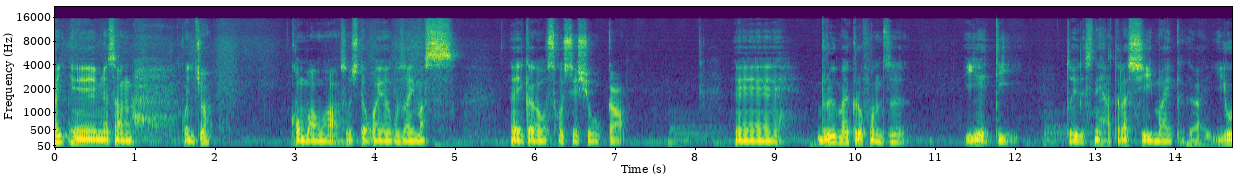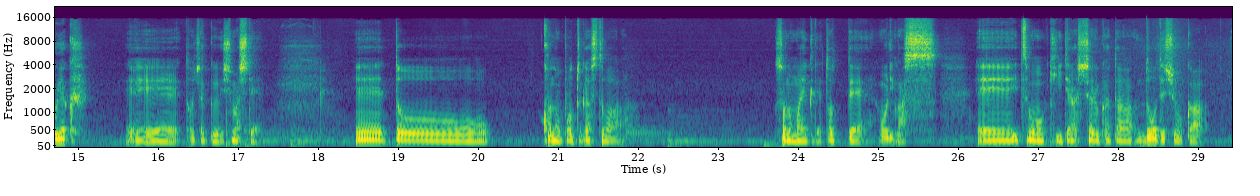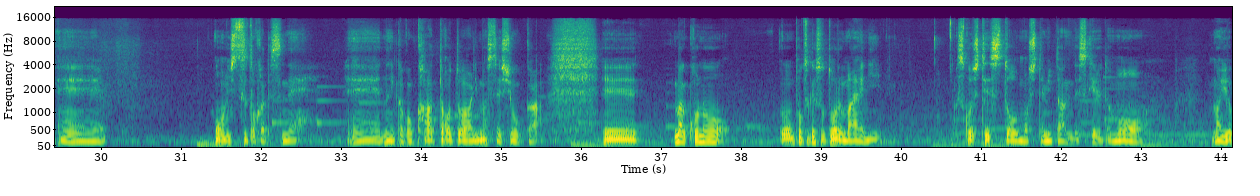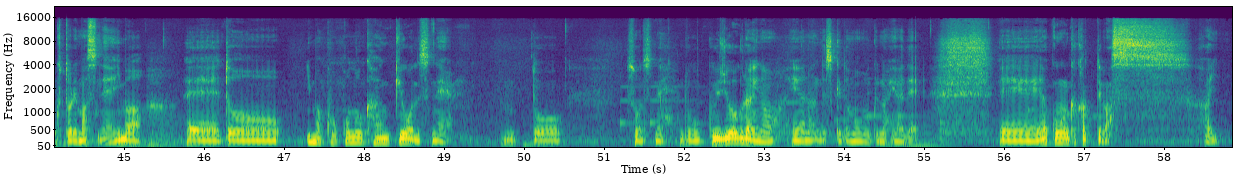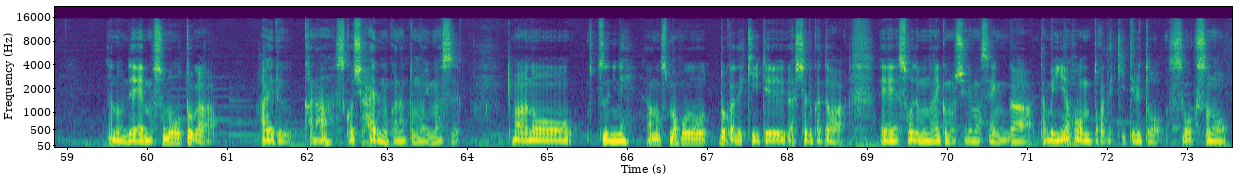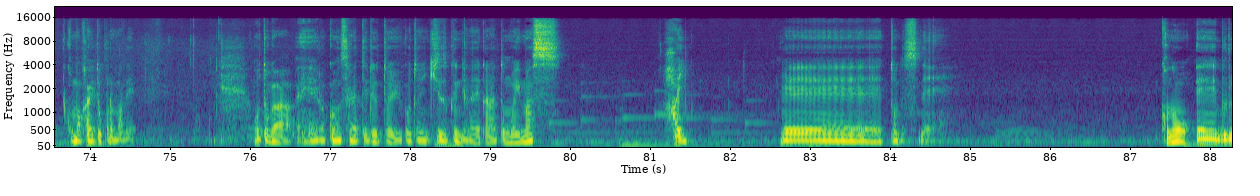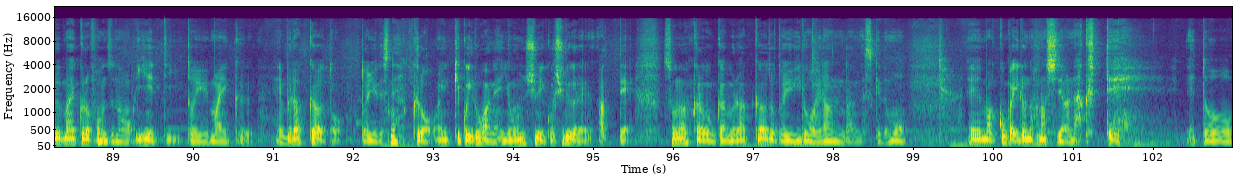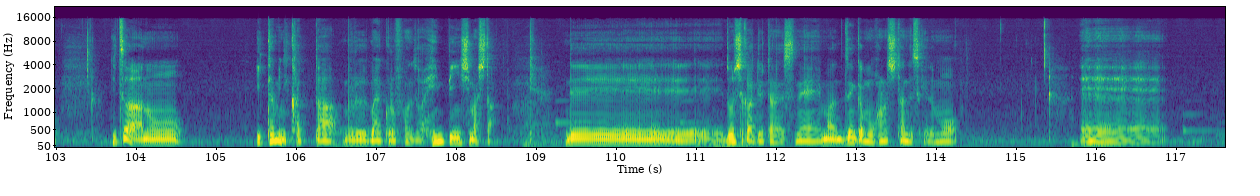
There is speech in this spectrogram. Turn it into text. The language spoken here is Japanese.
はい、えー皆さんこんにちは。こんばんは。そしておはようございます、えーいかがお過ごしでしょうか。えーブルーマイクロフォンズイエティというですね新しいマイクがようやく、えー到着しまして。えーっとこのポッドキャストはそのマイクで撮っております、えーいつも聞いてらっしゃる方どうでしょうか、えー音質とかですね、えー何かこう変わったことはありますでしょうか、えーまあこのポッドキャストを撮る前に少しテストもしてみたんですけれどもまあよく撮れますね。今えっ、と今ここの環境はですねうんとそうですね6畳ぐらいの部屋なんですけども僕の部屋で、えーエアコンがかかってます。はい。なので、まあ、その音が入るかな？少し入るのかなと思います。まああの普通にねあのスマホとかで聞いてらっしゃる方は、えーそうでもないかもしれませんが多分イヤホンとかで聞いてるとすごくその細かいところまで音が、えー録音されてるということに気づくんじゃないかなと思います。はい。えー、っとですね。この、えーブルーマイクロフォンズのイエティというマイク、えブラックアウトというですね黒、え結構色がね4種類5種類ぐらいあってその中から僕はブラックアウトという色を選んだんですけども、えーまあ、今回色の話ではなくてえっと実はあの1回目に買ったブルーマイクロフォンズは返品しました。でどうしたかって言ったらですね、まあ、前回もお話ししたんですけどもえー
